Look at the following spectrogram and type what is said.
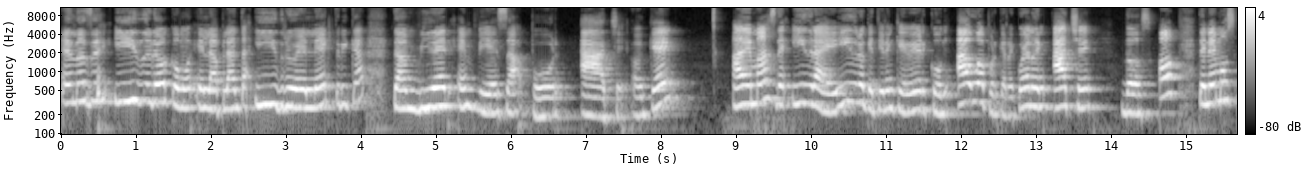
Entonces, hidro, como en la planta hidroeléctrica, también empieza por H, ¿ok? Además de hidra e hidro que tienen que ver con agua, porque recuerden H, 2O, tenemos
